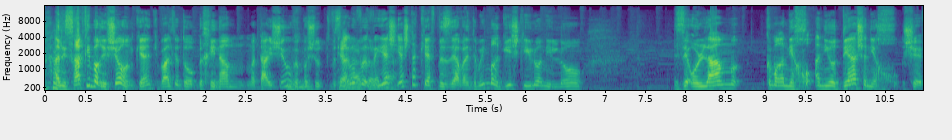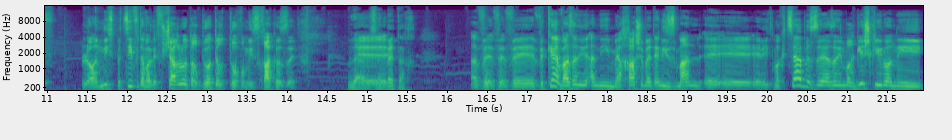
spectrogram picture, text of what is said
אני שחקתי בראשון, כן? קיבלתי אותו בחינם מתישהו, ופשוט... כן, ויש. יש את הכיף בזה, אבל אני תמיד מרגיש כאילו אני לא... זה עולם... כלומר, אני, יכול, אני יודע שאני יכול... ש... לא אני ספציפית, אבל אפשר להיות הרבה יותר טוב במשחק הזה. לא, זה אה, בטח. וכן, ואז אני, אני מאחר שבאמת אין לי זמן אה, אה, להתמקצע בזה, אז אני מרגיש כאילו אני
